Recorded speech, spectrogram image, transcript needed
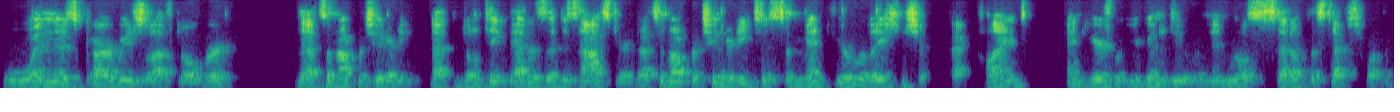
when there's garbage left over, that's an opportunity. That don't take that as a disaster. That's an opportunity to cement your relationship with that client. And here's what you're going to do, and then we'll set up the steps for them.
